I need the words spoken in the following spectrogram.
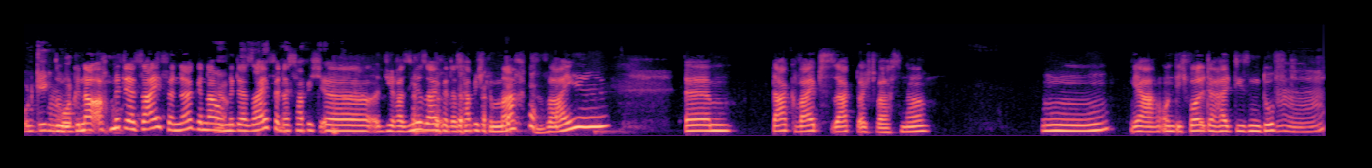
Und gegen So, genau, ach mit der Seife, ne? Genau, Ja. mit der Seife, das habe ich, äh, die Rasierseife, das habe ich gemacht, weil ähm, Dark Vibes sagt euch was, ne? Mhm. Ja, und ich wollte halt diesen Duft Mhm.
